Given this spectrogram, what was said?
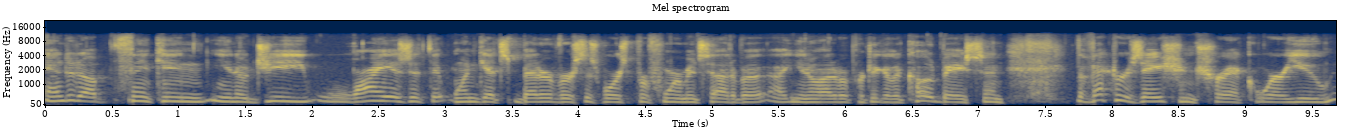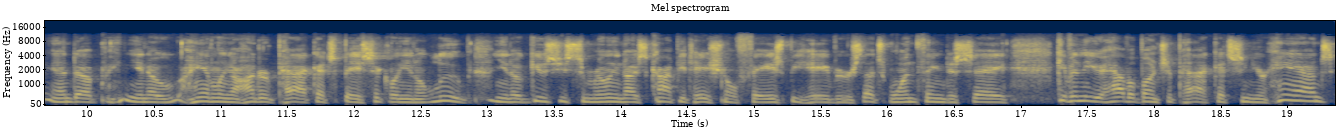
ended up thinking, you know, gee, why is it that one gets better versus worse performance out of a, you know, out of a particular code base? And the vectorization trick where you end up, you know, handling 100 packets basically in a loop, you know, gives you some really nice computational phase behaviors. That's one thing to say. Given that you have a bunch of packets in your hands,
